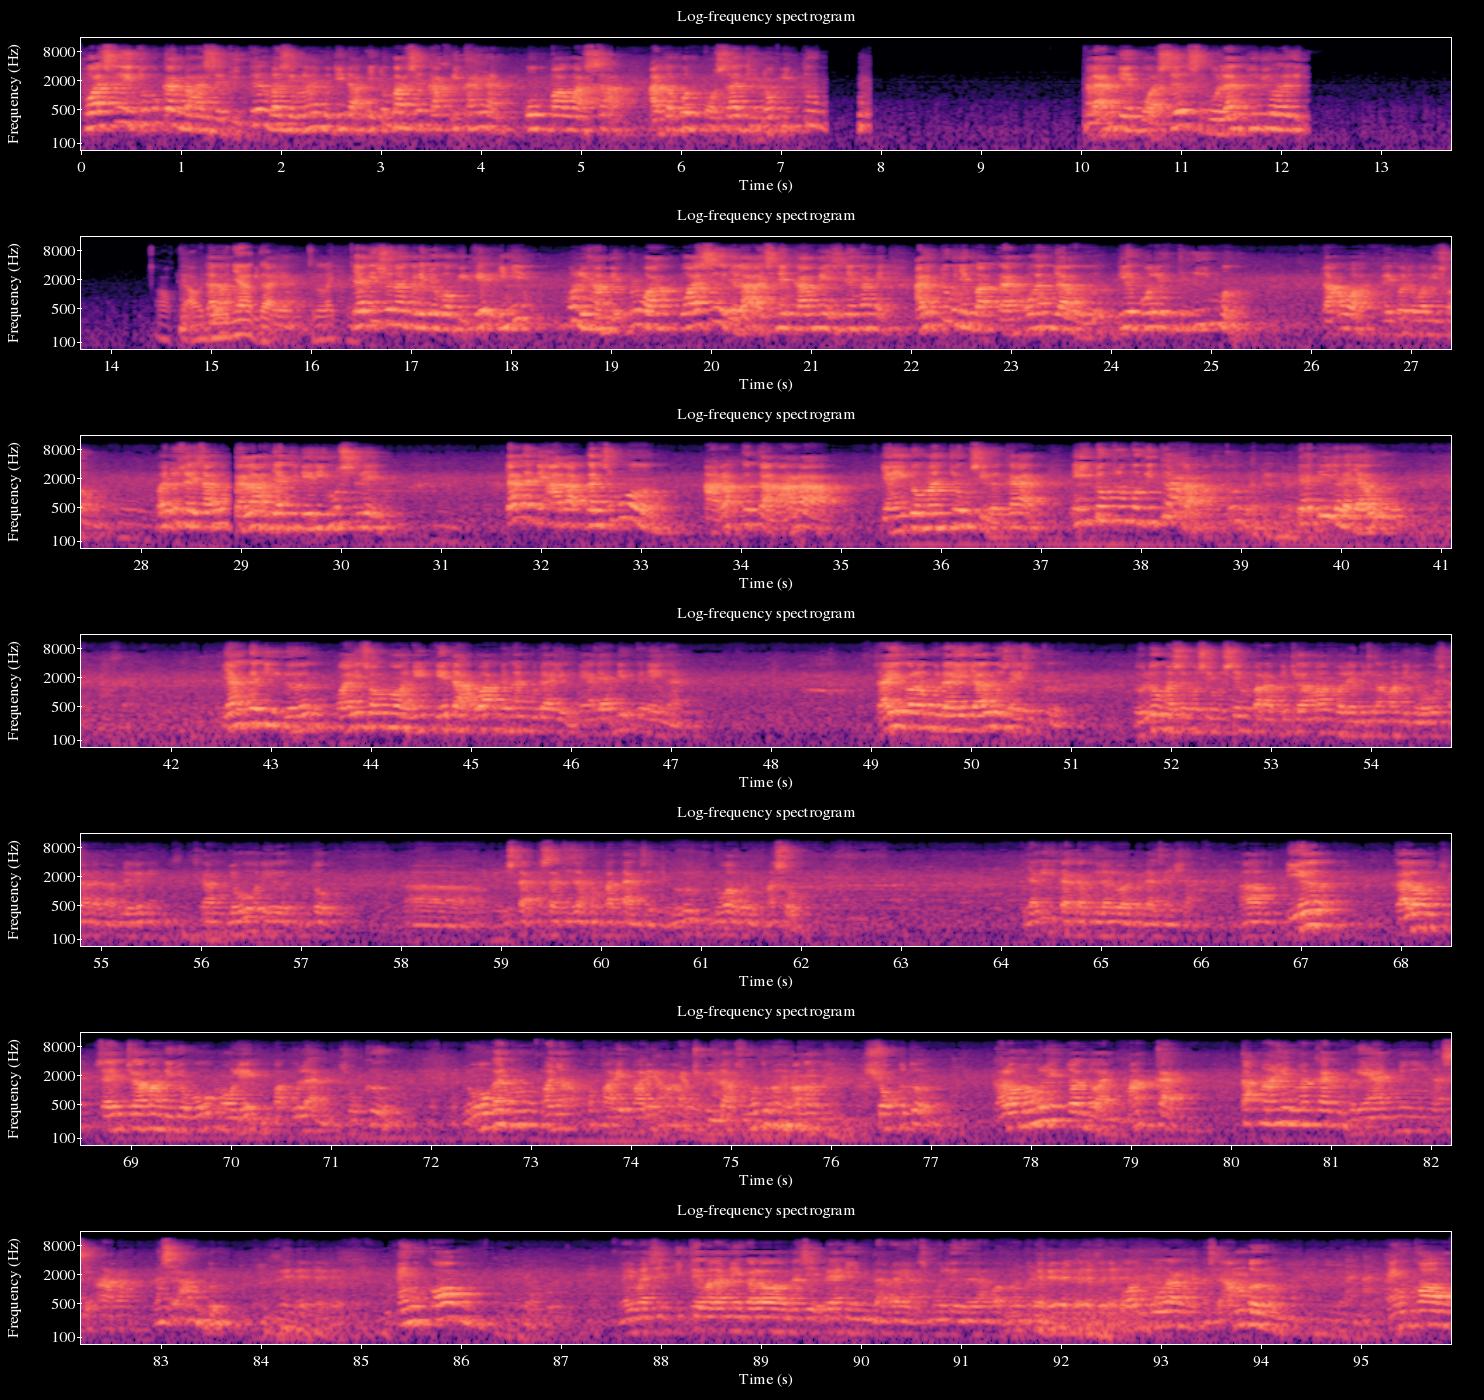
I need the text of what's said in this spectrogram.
Puasa itu bukan bahasa kita, bahasa Melayu tidak. Itu bahasa kapitayan, upawasa ataupun puasa dino itu. Dan dia puasa sebulan tujuh hari. Oke, audionya agak jelek. Jadi Sunan Kalijogo pikir ini boleh ambil peluang puasa je lah Senin Khamis, Senin Khamis. Ah, itu menyebabkan orang Jawa dia boleh terima dakwah daripada Wali Songo. Lepas itu saya selalu kalah jati diri Muslim. Jangan diarabkan semua. Arab kekal Arab. Yang hidup mancung silakan. Yang hidup semua kita Arab. Jadi jelah jauh. Yang ketiga, Wali Songo ni dia dakwah dengan budaya. Ni adik-adik kena ingat. Saya kalau budaya jauh saya suka. Dulu masa musim-musim para penceramah boleh berceramah di Johor sekarang tak boleh lagi. Sekarang Johor dia untuk uh, Ustaz Asatizah tempatan saja. Dulu luar boleh masuk. Jadi kita akan pergi lalu pada Azan Syah uh, Dia Kalau saya ceramah di Johor Maulid 4 bulan Suka. Johor kan banyak Parit-parit ah, Cepilah semua tu. Syok betul. Kalau maulid tuan-tuan Makan. Tak main makan biryani Nasi Arab. Nasi ambul Engkong Dari masjid kita malam ni kalau nasi biryani minta bayar semula lah buat program. Orang kurang nasi ambeng, engkong,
